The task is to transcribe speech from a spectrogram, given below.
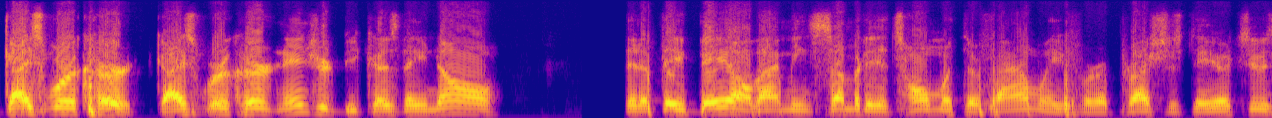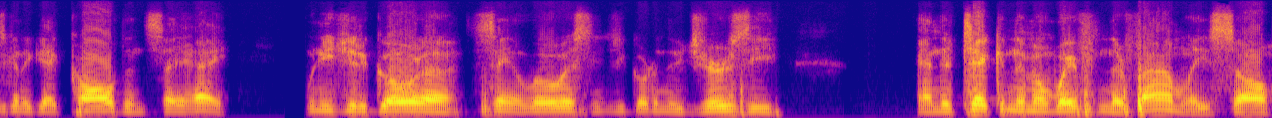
guys work hurt. Guys work hurt and injured because they know that if they bail, that means somebody that's home with their family for a precious day or two is going to get called and say, "Hey, we need you to go to St. Louis, need you to go to New Jersey, and they're taking them away from their families. So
